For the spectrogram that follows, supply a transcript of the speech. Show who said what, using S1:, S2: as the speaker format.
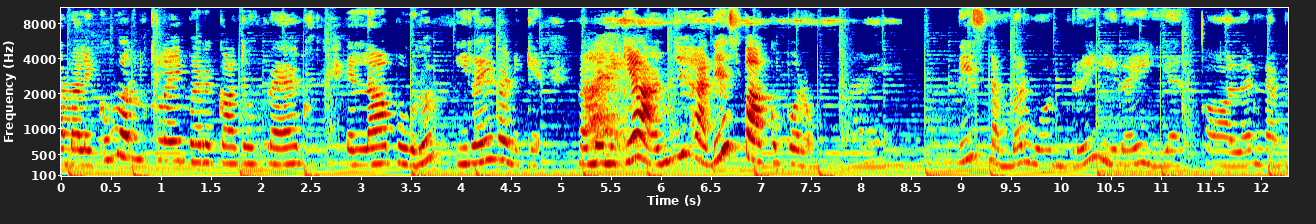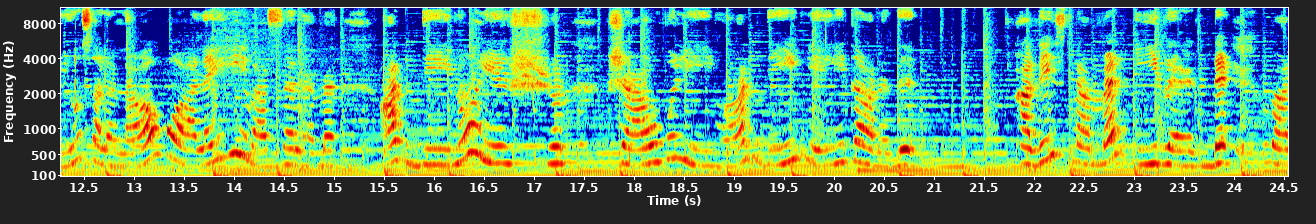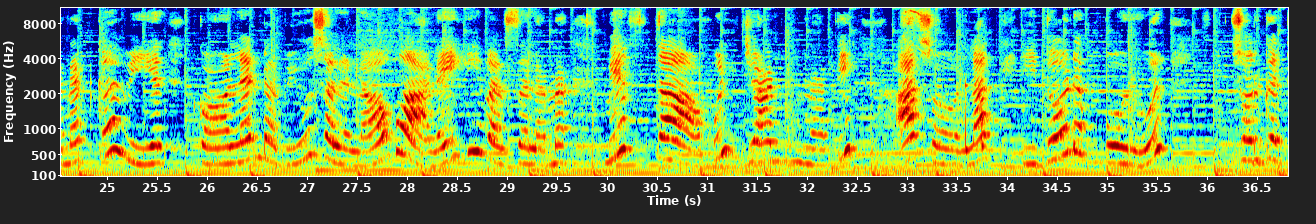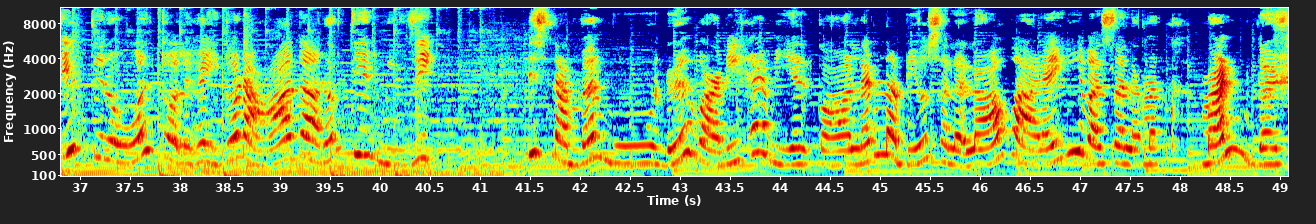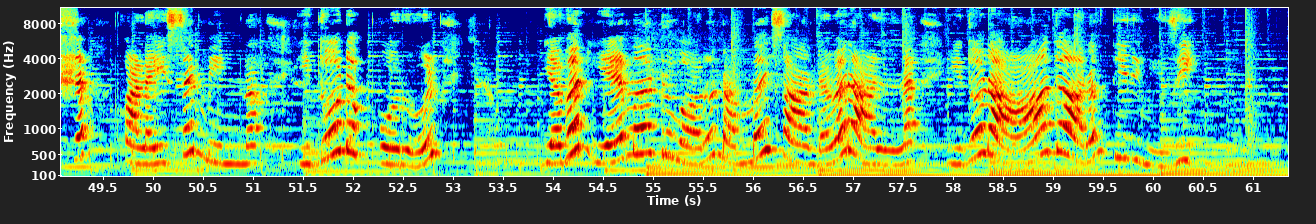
S1: அமலைக்கும் வரலாற்றை மறக்காத ஃப்ரெண்ட்ஸ் எல்லா புகழும் இறைவனுக்கு. நம்ம இன்னைக்கு அஞ்சு ஹதீஸ் பார்க்க போறோம். ஹதீஸ் நம்பர் ஒன்று இறையியல் காலன் நபியு ஸல்லல்லாஹு அலைஹி வஸல்லம். அத்தீனு இஷ்ரு ஷவுல் ஈமான் தீன் எளிதானது. ஹதீஸ் நம்பர் இரண்டு. வணக்கவியல். கால நபியு ஸல்லல்லாஹு அலைஹி வஸல்லம் மிஃப்தாஹுல் ஜன்னதி. அஸலாத் இதோட பொருள். சொர்க்கத்தின் திருவோல் தொழுகை. இதோட ஆதாரம் திருமிசி ஹதீஸ் நம்பர் மூன்று. வணிகவியல். காலன் நபியு ஸல்லல்லாஹு அலைஹி வஸல்லம் மன் கஷ பலைச மின்னா. இதோட பொருள் எவர் ஏமாற்றுவாரோ நம்மை சார்ந்தவர் அல்ல. இதோட ஆதாரம் திருமிசி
